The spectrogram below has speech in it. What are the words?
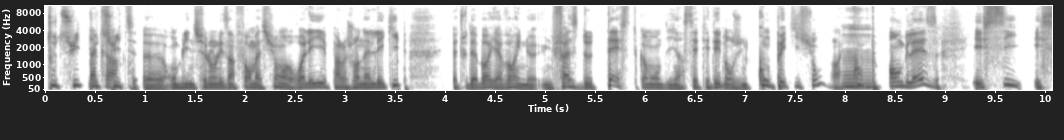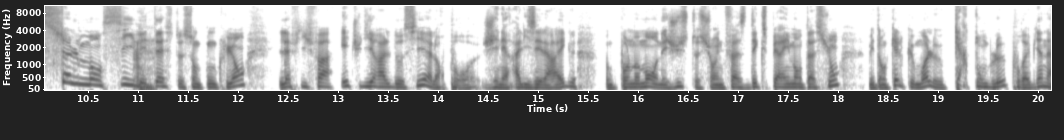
tout de suite, tout de suite. Euh, Omblin, selon les informations relayées par le journal L'équipe, il va tout d'abord y avoir une, une phase de test, comme on dit, hein, cet été dans une compétition, dans la Mhm. Coupe anglaise. Et si, et seulement si les tests sont concluants, la FIFA étudiera le dossier, alors pour généraliser la règle. Donc pour le moment, on est juste sur une phase d'expérimentation, mais dans quelques mois, le carton bleu pourrait bien arriver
